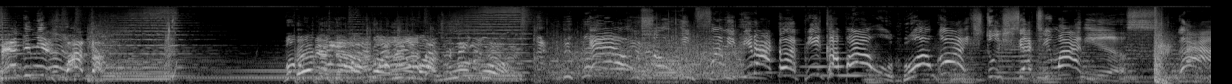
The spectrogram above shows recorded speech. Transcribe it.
Pegue minha espada! Eu sou o infame pirata pica-pau, o algoz dos sete mares. Ah,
